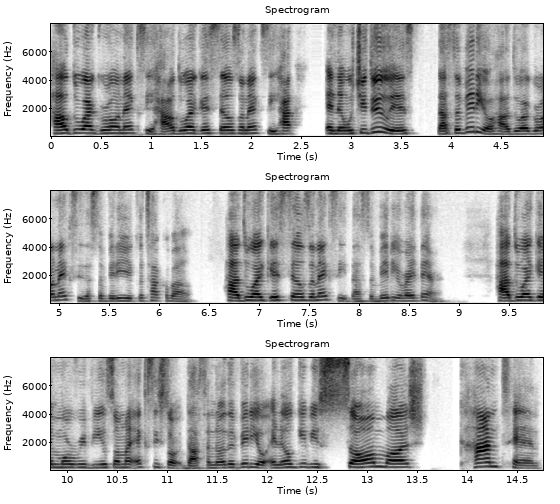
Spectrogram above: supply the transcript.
How do I grow on Etsy? How do I get sales on Etsy? How, and then what you do is that's a video. How do I grow on Etsy? That's a video you could talk about. How do I get sales on Etsy? That's a video right there. How do I get more reviews on my Etsy store? That's another video. And it'll give you so much content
